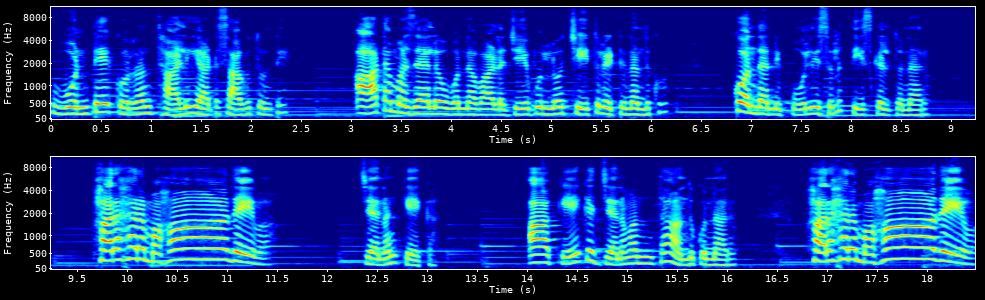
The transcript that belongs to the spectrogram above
ఒంటే కుర్రం థాళీ ఆట సాగుతుంటే ఆట మజాలో ఉన్న వాళ్ళ జేబుల్లో చేతులెట్టినందుకు కొందరిని పోలీసులు తీసుకెళ్తున్నారు. హరహర మహాదేవ! జనం కేక. ఆ కేక జనమంతా అందుకున్నారు. హరహర మహాదేవ!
